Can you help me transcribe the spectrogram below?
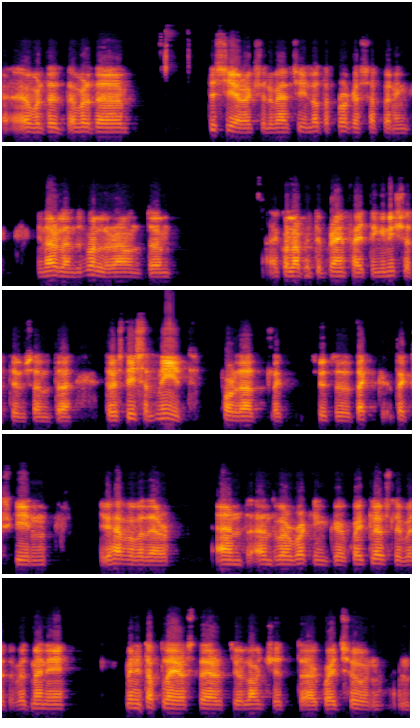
uh, over the over the this year actually we have seen a lot of progress happening in Ireland as well around um, uh, collaborative crime fighting initiatives, and uh, there's decent need for that, like due to the tech tech scheme you have over there, and and we're working uh, quite closely with with many many top players there to launch it uh, quite soon in,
